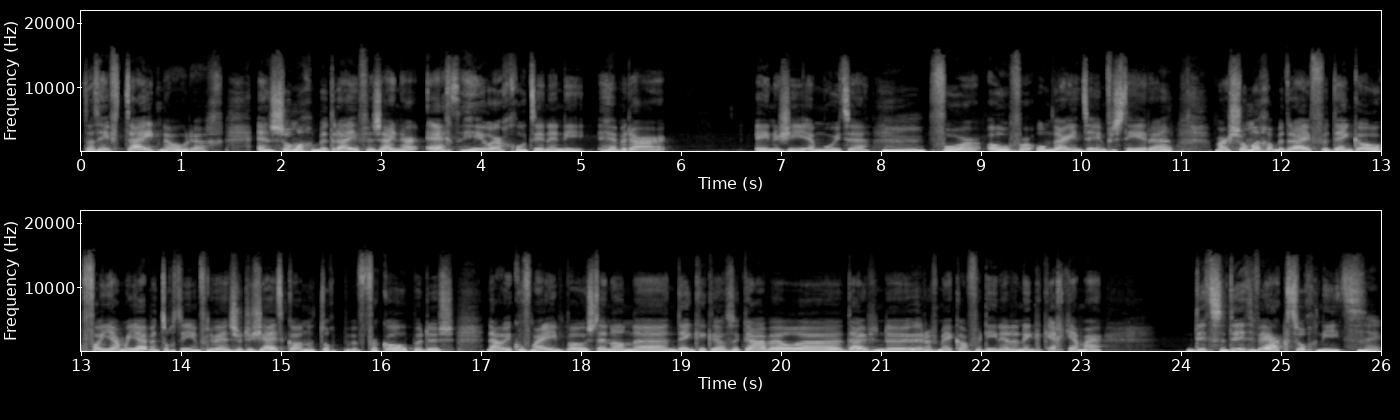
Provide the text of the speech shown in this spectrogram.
Dat heeft tijd nodig. En sommige bedrijven zijn daar echt heel erg goed in en die hebben daar energie en moeite voor over om daarin te investeren. Maar sommige bedrijven denken ook van ja, maar jij bent toch de influencer, dus jij kan het toch verkopen. Dus nou, ik hoef maar één post en dan eh, denk ik dat ik daar wel eh, duizenden euro's mee kan verdienen. En dan denk ik echt ja, maar dit, dit werkt toch niet? Nee.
